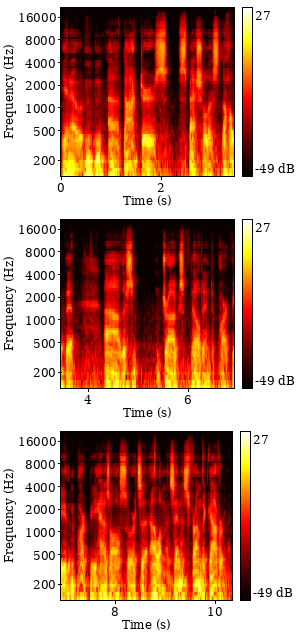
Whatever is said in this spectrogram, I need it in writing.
you know, uh, doctors, specialists, the whole bit. Uh, there's some drugs built into Part B. Then Part B has all sorts of elements, and it's from the government.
